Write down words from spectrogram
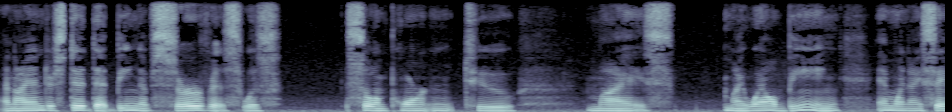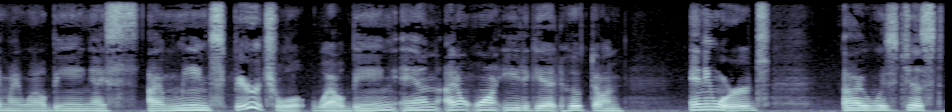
and I understood that being of service was so important to my my well-being. And when I say my well-being I, I mean spiritual well-being. And I don't want you to get hooked on any words. I was just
